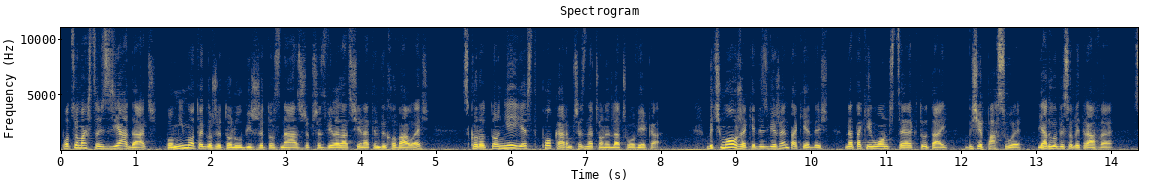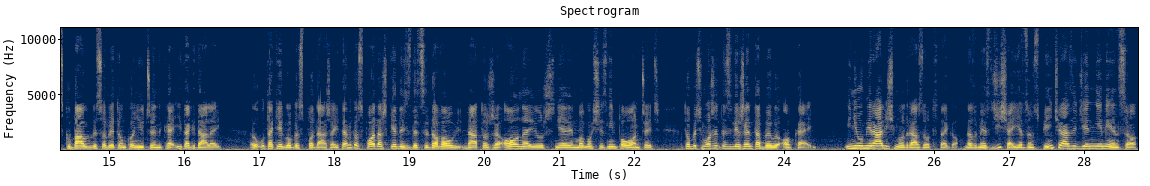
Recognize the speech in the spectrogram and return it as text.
Po co masz coś zjadać, pomimo tego, że to lubisz, że to znasz, że przez wiele lat się na tym wychowałeś, skoro to nie jest pokarm przeznaczony dla człowieka? Być może, kiedy zwierzęta kiedyś na takiej łączce jak tutaj by się pasły, jadłyby sobie trawę, skubałyby sobie tą koniczynkę i tak dalej e, u takiego gospodarza i ten gospodarz kiedyś zdecydował na to, że one już, nie wiem, mogą się z nim połączyć, to być może te zwierzęta były ok. I nie umieraliśmy od razu od tego. Natomiast dzisiaj, jedząc pięć razy dziennie mięso,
